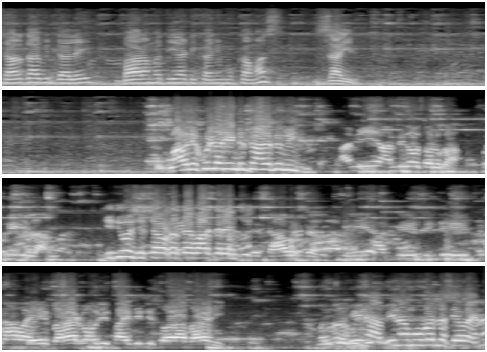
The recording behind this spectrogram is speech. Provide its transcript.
शारदा विद्यालय बारामती या ठिकाणी मुक्कामास जाईल. माऊली कुठल्या दिंडीतून आले तुम्ही? आम्ही आंबेगाव तालुका पुणे जिल्हा. किती वर्ष सेवा करताय वारकऱ्यांची? दहा वर्ष. आणि आमची दिंडीचं नाव आहे भराड माऊली पाय दिंडी सोहळा भराडी. विना विना मोबाईलला सेवा आहे ना?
